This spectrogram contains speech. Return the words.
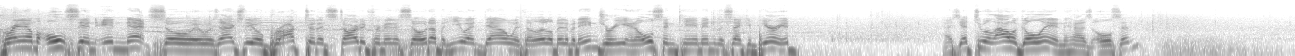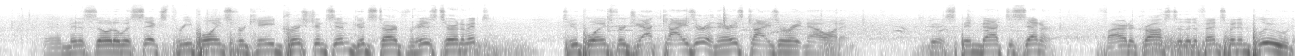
Graham Olson in net. So it was actually Obrochta that started for Minnesota, but he went down with a little bit of an injury, and Olson came into the second period. Has yet to allow a goal in, has Olson. And Minnesota with six. Three points for Cade Christensen. Good start for his tournament. Two points for Jack Kaiser, and there is Kaiser right now on it. Going to spin back to center. Fired across to the defenseman in Plude.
